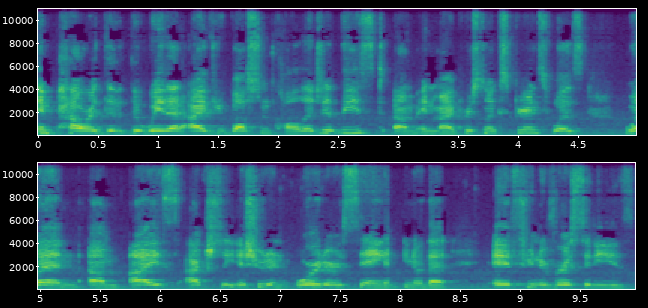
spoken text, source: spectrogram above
empowered the, the way that I view Boston College, at least um, in my personal experience, was when um, ICE actually issued an order saying, you know, that if universities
